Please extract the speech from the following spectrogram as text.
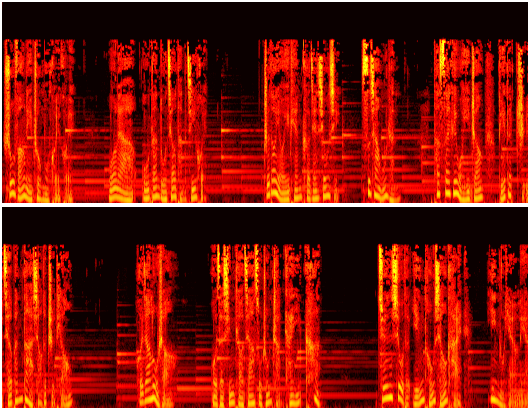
书房里众目睽睽，我俩无单独交谈的机会。直到有一天课间休息，四下无人。他塞给我一张叠的指甲般大小的纸条。回家路上，我在心跳加速中展开一看，娟秀的蝇头小楷映入眼帘。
